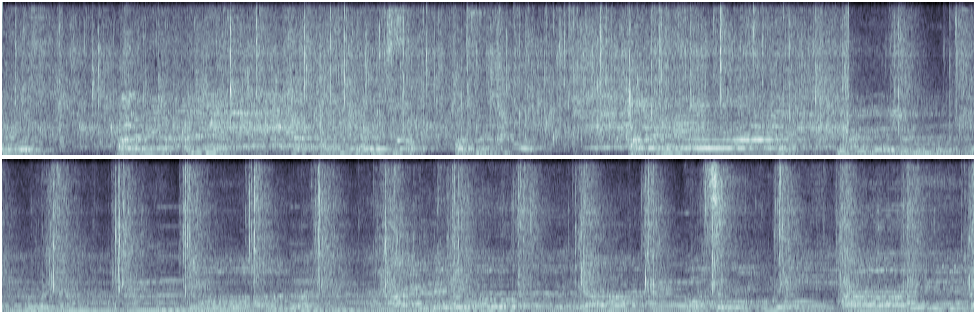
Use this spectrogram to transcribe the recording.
보세요. 통증을 걸어가 보세요. 하늘이야. 하늘이야. 자, 하늘을 하면서 더 소리 들고. 할렐루야! 할렐루야! 고승리 하리라.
